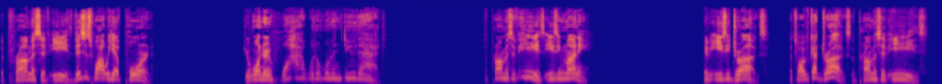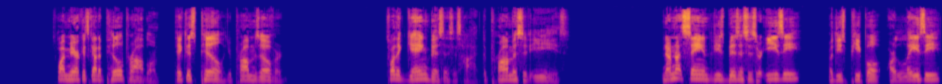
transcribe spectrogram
The promise of ease. This is why we have porn. If you're wondering, why would a woman do that? The promise of ease, easy money, maybe easy drugs. That's why we've got drugs, the promise of ease. That's why America's got a pill problem. Take this pill, your problem's over. That's why the gang business is hot, the promise of ease. And I'm not saying these businesses are easy or these people are lazy.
